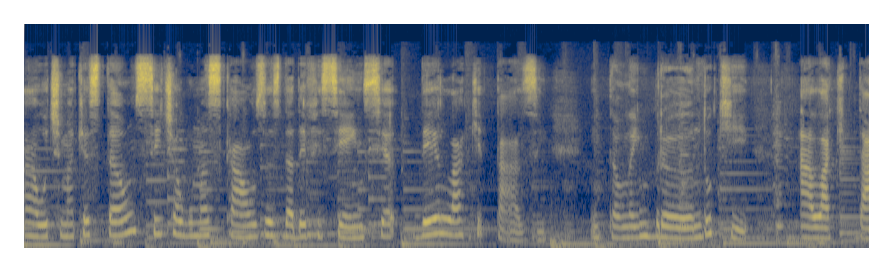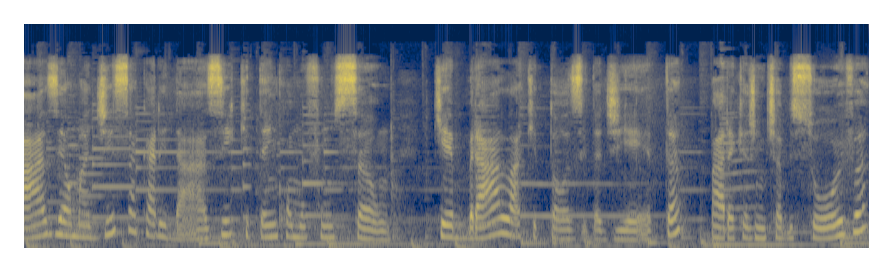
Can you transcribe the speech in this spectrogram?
a última questão, cite algumas causas da deficiência de lactase. Então, lembrando que a lactase é uma disacaridase que tem como função quebrar a lactose da dieta para que a gente absorva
